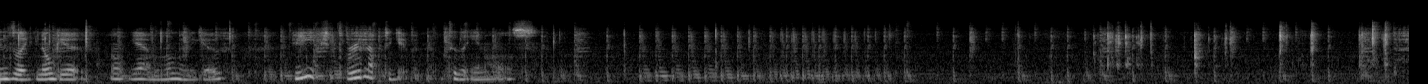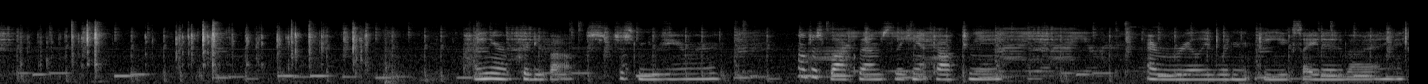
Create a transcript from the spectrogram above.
Dude's like, no give. Oh, yeah, I'm gonna give. It's rude not to give to the animals. Pioneer Pretty Box. Just museum. I'll just block them so they can't talk to me. I really wouldn't be excited about it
